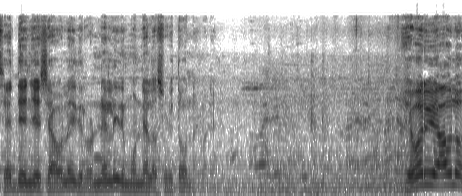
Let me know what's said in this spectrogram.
సేద్యం చేసే ఆవులు ఇది రెండు నెలలు ఇది మూడు నెలల సుడితో ఉన్నాయి మరి. ఎవరివి ఆవులు?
